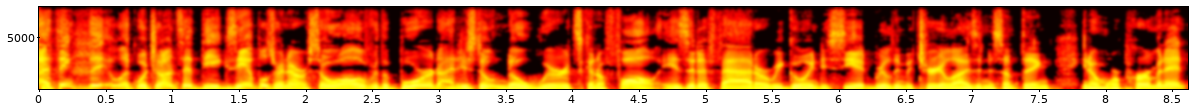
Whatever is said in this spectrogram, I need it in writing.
I think that, like what John said, the examples right now are so all over the board. I just don't know where it's going to fall. Is it a fad? Are we going to see it really materialize into something, you know, more permanent?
